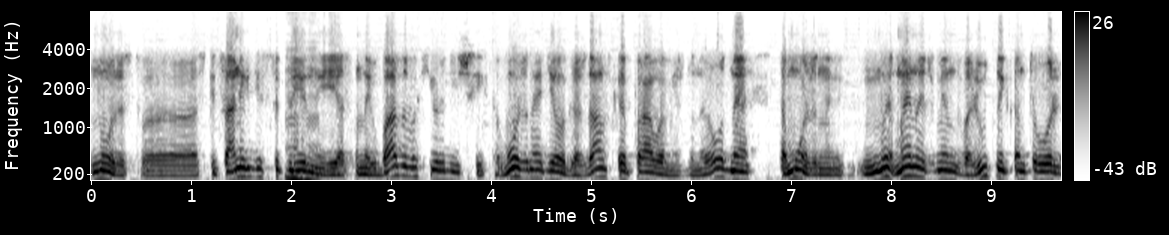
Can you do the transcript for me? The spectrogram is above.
множество э, специальных дисциплин Мгм. и основных базовых юридических, таможенное дело, гражданское право, международное, таможенный менеджмент, валютный контроль,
